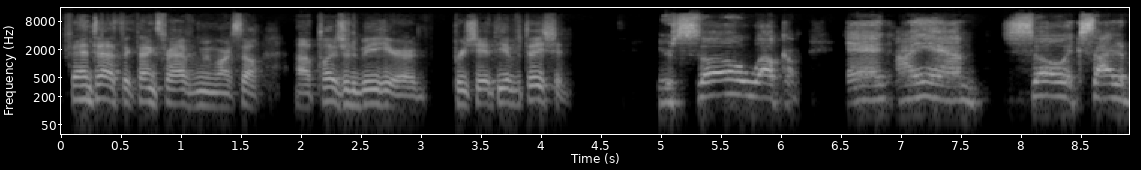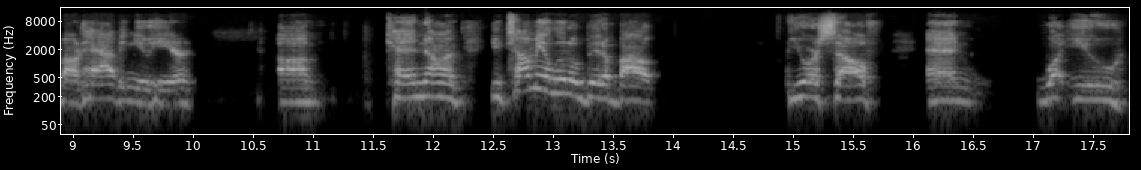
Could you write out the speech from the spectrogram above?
Fantastic. Thanks for having me, Marcel. Uh, pleasure to be here. Appreciate the invitation. You're so welcome. And I am so excited about having you here. Um, can uh, you tell me a little bit about yourself and what you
